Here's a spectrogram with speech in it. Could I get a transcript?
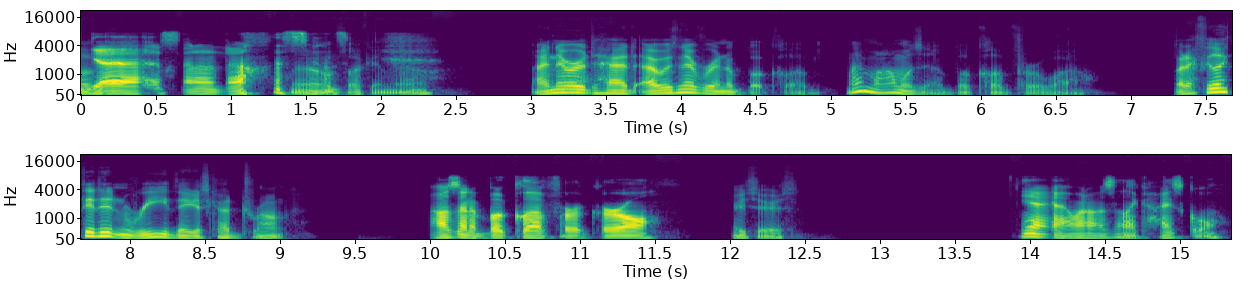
I guess. I don't know. I don't fucking know. I never had. I was never in a book club. My mom was in a book club for a while, but I feel like they didn't read. They just got drunk. I was in a book club for a girl. Are you serious? Yeah, when I was in like high school.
